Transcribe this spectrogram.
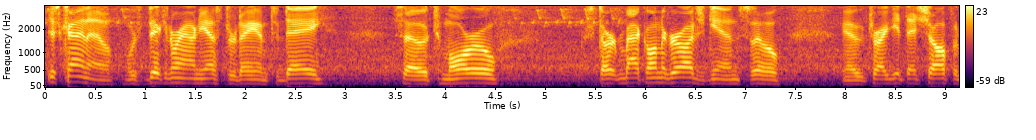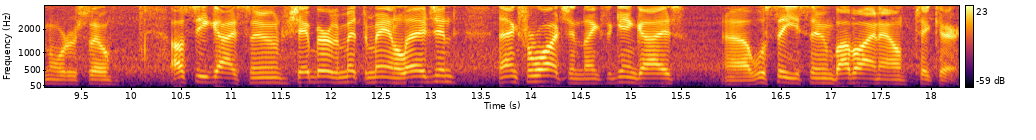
just kind of was dicking around yesterday and today. So tomorrow, starting back on the garage again. So, you know, try to get that shop in order. So, I'll see you guys soon. Shabear, the Myth, the Man, Legend. Thanks for watching. Thanks again, guys. Uh, we'll see you soon. Bye-bye now. Take care.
